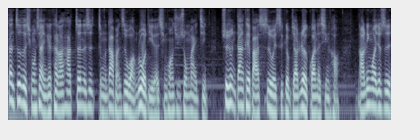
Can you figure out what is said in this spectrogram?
但这个情况下，你可以看到它真的是整个大盘是往弱底的情况去做迈进，所以说你当然可以把它视为是一个比较乐观的信号。然后另外就是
